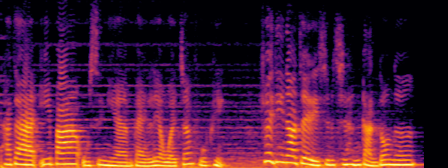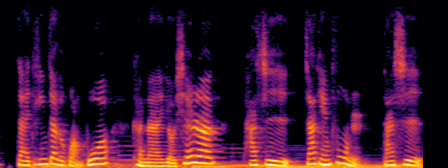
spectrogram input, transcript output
她在一八五四年被列为征服品，所以听到这里是不是很感动呢？在听这个广播，可能有些人她是家庭妇女，但是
